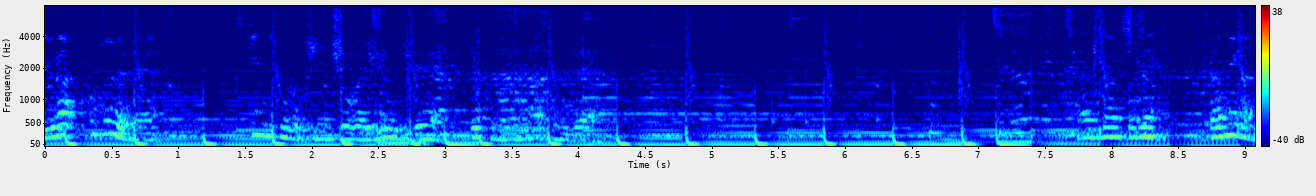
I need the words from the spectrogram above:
揺らすことでね筋肉の緊張が緩んでよく伸びますんで。だんだんとね痛みがね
